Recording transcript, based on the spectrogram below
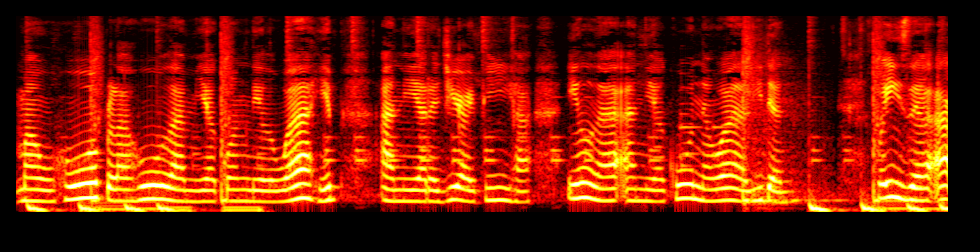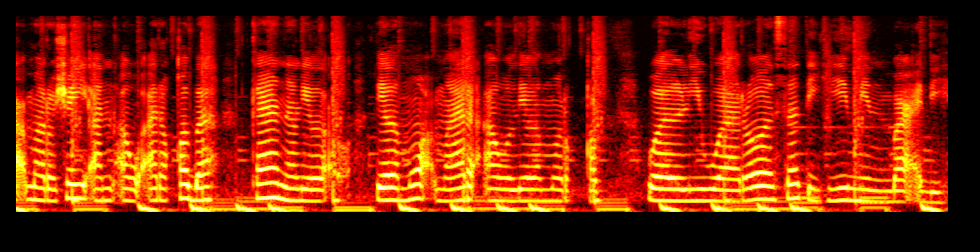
mauhu lahu lam yakun lil wahib an yarji'a fiha illa an yakuna walidan. Wa iza a'mara syai'an aw arqabah kana lil lil mu'mar aw lil murqab wal liwarasatihi min badi.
